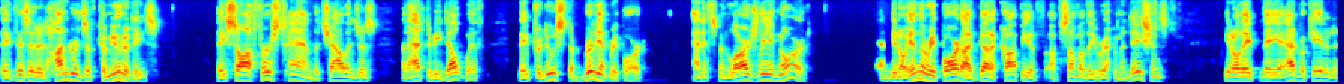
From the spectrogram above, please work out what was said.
They visited hundreds of communities. They saw firsthand the challenges that had to be dealt with. They produced a brilliant report, and it's been largely ignored. And you know, in the report, I've got a copy of, of some of the recommendations. You know, they they advocated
